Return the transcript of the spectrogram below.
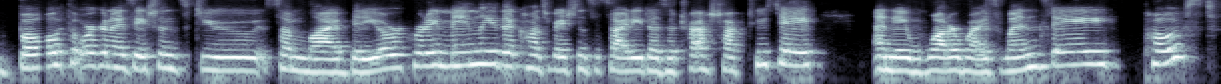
both organizations do some live video recording. Mainly, the Conservation Society does a Trash Talk Tuesday and a Water Wise Wednesday post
